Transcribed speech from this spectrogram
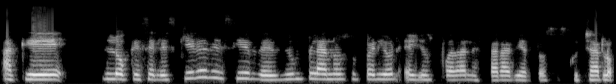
a que lo que se les quiere decir desde un plano superior, ellos puedan estar abiertos a escucharlo.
